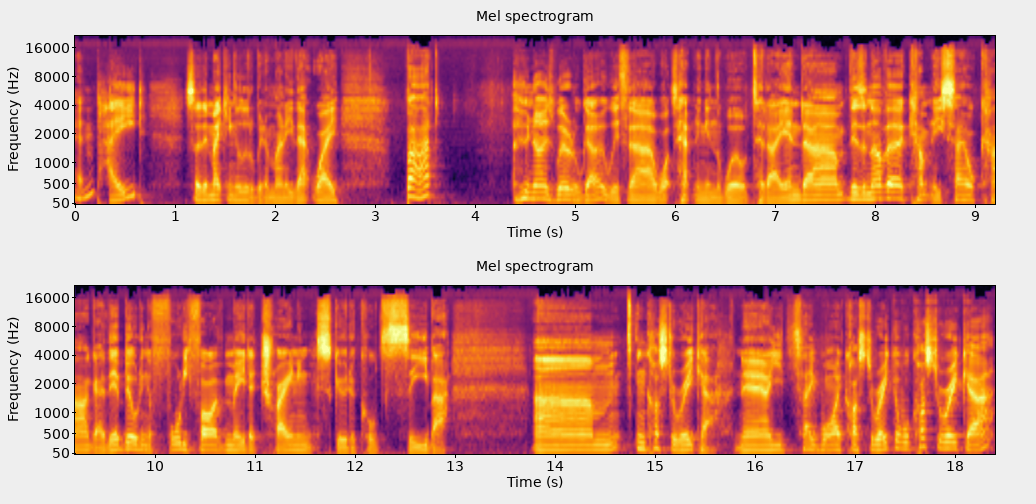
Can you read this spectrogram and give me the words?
at paid. So they're making a little bit of money that way. But who knows where it'll go with uh, what's happening in the world today. And um, there's another company, Sail Cargo. They're building a 45 metre training schooner called Ceiba um, in Costa Rica. Now, you'd say, why Costa Rica? Well, Costa Rica,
